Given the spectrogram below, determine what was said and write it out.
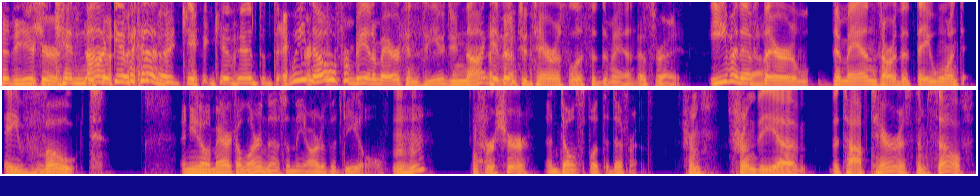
adhere. You cannot to- give in. can't give in to terrorists. We know from being Americans, you do not give in to terrorist list of demands. That's right. Even if Yeah. their demands are that they want a vote. And you know, America learned this in the art of the deal, Mm-hmm. For sure. and don't split the difference. From from the uh, the top terrorist himself.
